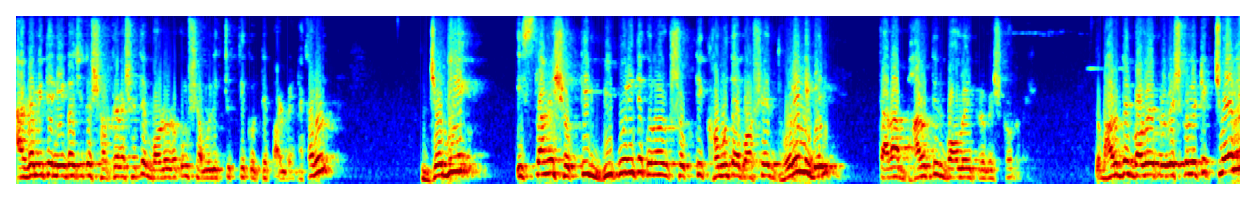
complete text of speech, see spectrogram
আগামীতে নির্বাচিত সরকারের সাথে বড় রকম সামরিক চুক্তি করতে পারবে না। কারণ যদি ইসলামী শক্তির বিপরীতে কোন শক্তি ক্ষমতায় বসে ধরে নেবেন, তারা ভারতের বলয়ে প্রবেশ করবে। তো ভারতের বলয়ে প্রবেশ করলে ঠিক চুয়ান্ন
